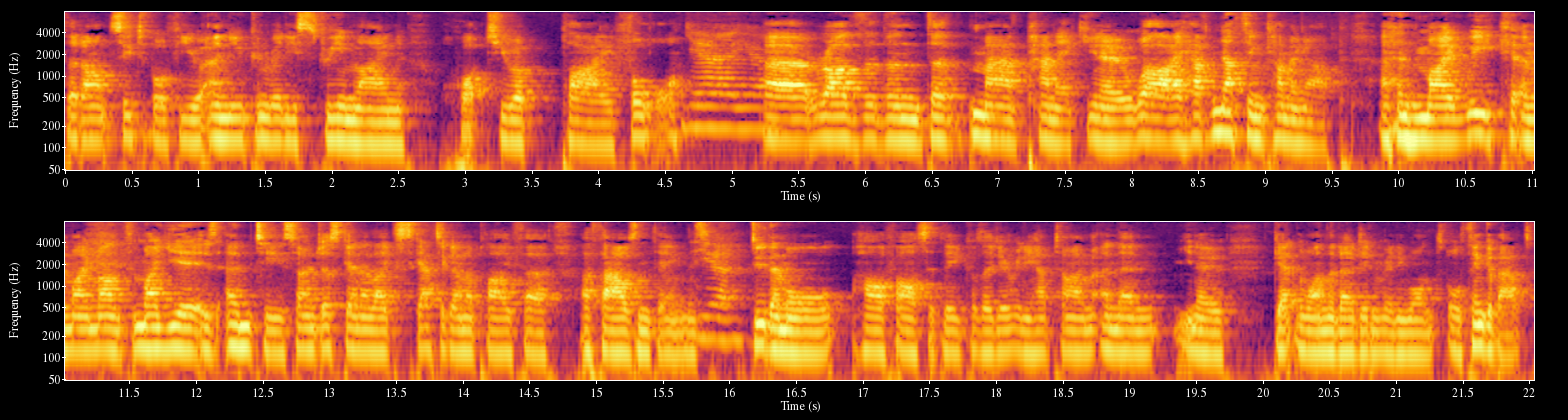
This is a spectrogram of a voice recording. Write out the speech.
that aren't suitable for you, and you can really streamline what you apply for Yeah, yeah. uh, rather than the mad panic. You know, well, I have nothing coming up, and my week and my month and my year is empty, so I'm just going to like scattergun apply for a thousand things, Yeah. do them all half-heartedly because I don't really have time, and then you know get the one that I didn't really want or think about.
